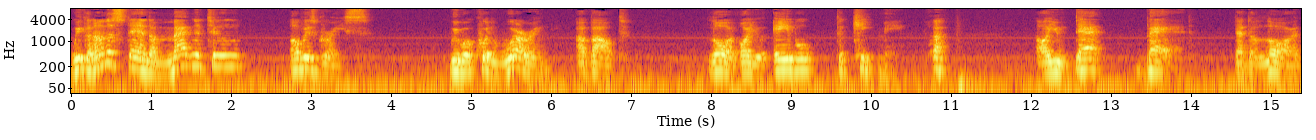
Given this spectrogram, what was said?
we can understand the magnitude of His grace, we will quit worrying about, Lord, are you able to keep me? are you that bad that the Lord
